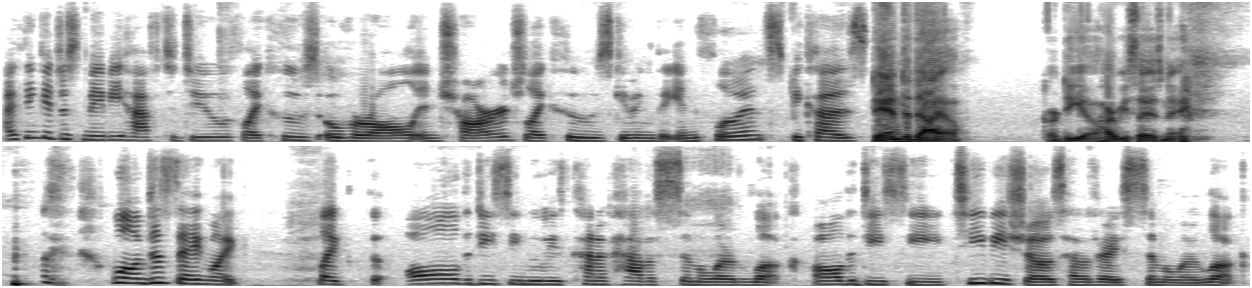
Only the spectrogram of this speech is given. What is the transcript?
I think it just maybe have to do with like who's overall in charge, like who's giving the influence because Dan DiDio, or Dio, however you say his name. well, I'm just saying like like the, all the DC movies kind of have a similar look. All the DC TV shows have a very similar look.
